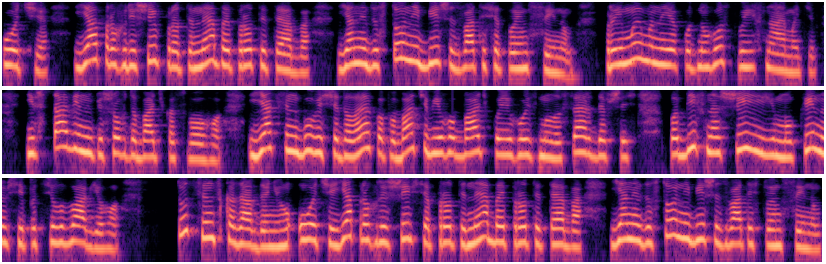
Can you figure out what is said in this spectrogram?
Отче, я прогрішив проти неба і проти тебе. Я недостойний більше зватися твоїм сином. Прийми мене як одного з твоїх наймитів. І встав він і пішов до батька свого. І як він був іще далеко, побачив його батько його і змилосердившись, побіг на шию йому, кинувся і поцілував його. Тут син сказав до нього: Отче, я прогрішився проти неба і проти тебе. Я недостойний більше зватись твоїм сином.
